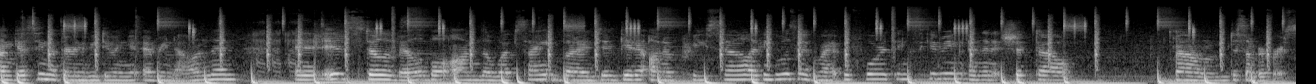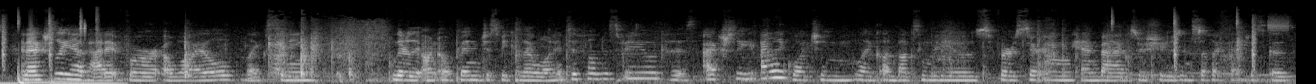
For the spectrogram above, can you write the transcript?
I'm guessing that they're going to be doing it every now and then. And it is still available on the website, but I did get it on a pre-sale. I think it was like right before Thanksgiving, and then it shipped out um, December 1st. And I actually have had it for a while, like sitting literally unopened just because I wanted to film this video because actually I like watching like unboxing videos for certain handbags or shoes and stuff like that just because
